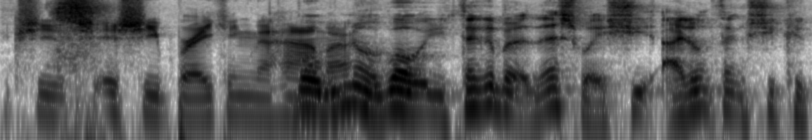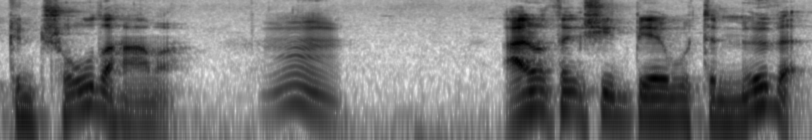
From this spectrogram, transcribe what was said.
Like she's is she breaking the hammer? Well, no. Well, you think about it this way. She, I don't think she could control the hammer. Hmm. I don't think she'd be able to move it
